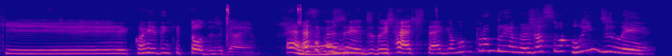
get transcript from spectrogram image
que. Corrida em que todos ganham. É, Essa coisa de, de, dos hashtags é um problema. Eu já sou ruim de ler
